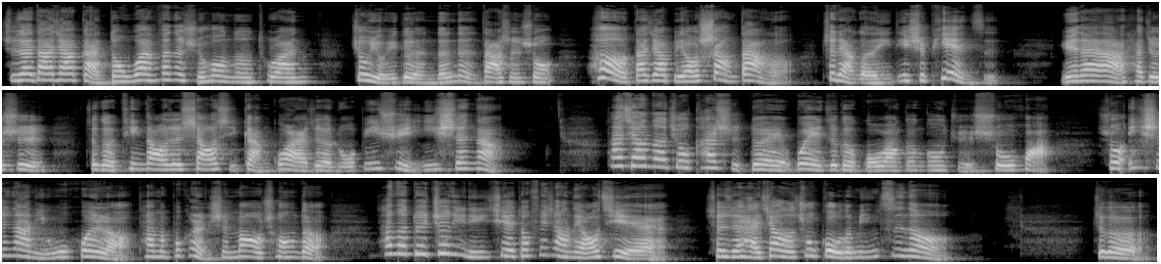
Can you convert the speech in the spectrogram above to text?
就在大家感动万分的时候呢，突然就有一个人冷冷大声说：“哼，大家不要上当了，这两个人一定是骗子。”原来啊，他就是这个听到这消息赶过来的罗宾逊医生啊。大家呢就开始对为这个国王跟公爵说话，说：“医生啊，你误会了，他们不可能是冒充的，他们对这里的一切都非常了解，甚至还叫得出狗的名字呢。”这个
